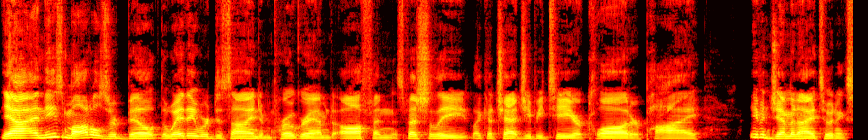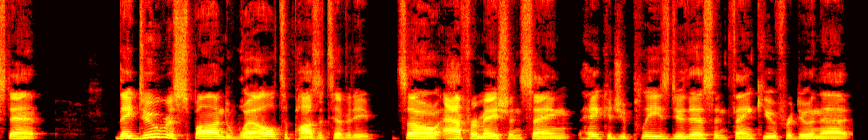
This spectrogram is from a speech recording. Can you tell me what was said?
Yeah, and these models are built the way they were designed and programmed often, especially like a Chat GPT or Claude or Pi even Gemini to an extent, they do respond well to positivity. So affirmations saying, "Hey, could you please do this?" and "Thank you for doing that."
